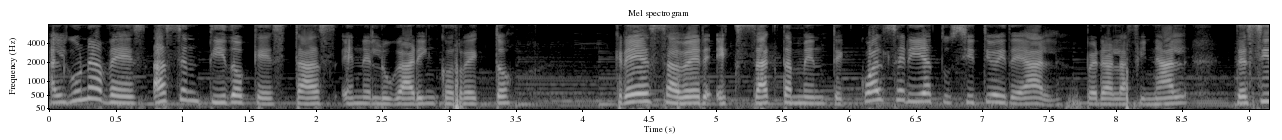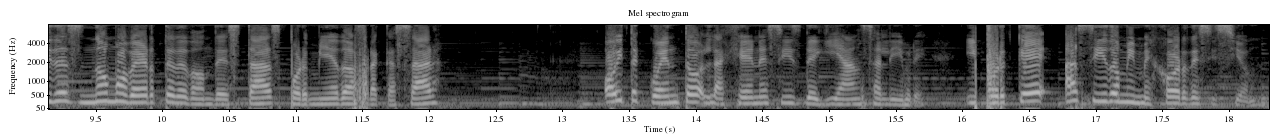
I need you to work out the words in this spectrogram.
¿Alguna vez has sentido que estás en el lugar incorrecto? Crees saber exactamente cuál sería tu sitio ideal, pero a la final decides no moverte de donde estás por miedo a fracasar. Hoy te cuento la génesis de Guianza Libre y por qué ha sido mi mejor decisión.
